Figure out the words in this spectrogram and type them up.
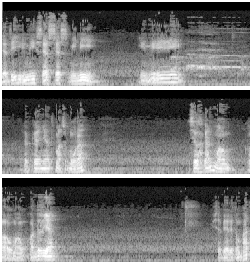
jadi ini size mini. Ini harganya termasuk murah. Silahkan mau kalau mau order ya. Bisa biar di tempat.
